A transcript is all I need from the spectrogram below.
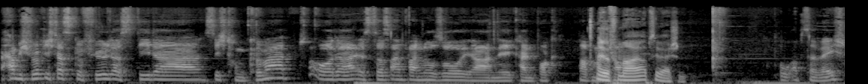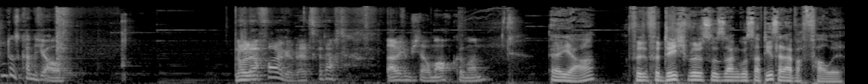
habe ich wirklich das Gefühl, dass die da sich drum kümmert? Oder ist das einfach nur so, ja, nee, kein Bock. Mal, Hilf mal Observation. Oh, Observation, das kann ich auch. Null Erfolge, wer hätte gedacht? Darf ich mich darum auch kümmern? Äh, ja. Für, für dich würdest du sagen, Gustav, die ist halt einfach faul.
